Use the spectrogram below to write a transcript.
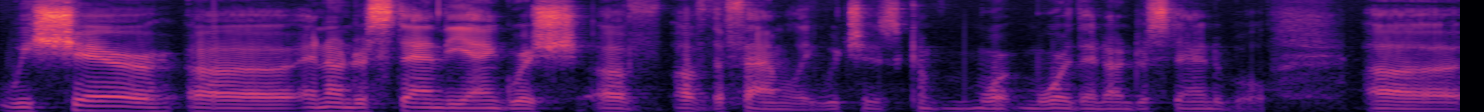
we share uh, and understand the anguish of, of the family, which is more, more than understandable. Uh,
